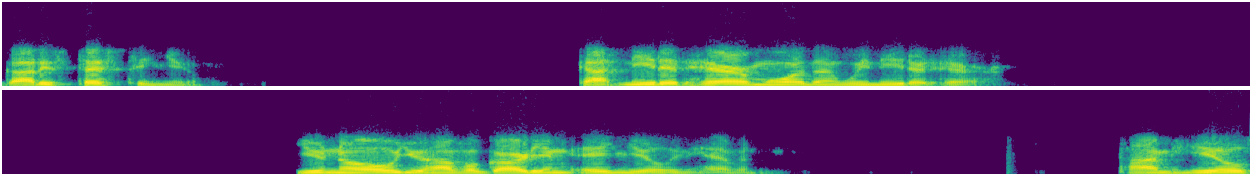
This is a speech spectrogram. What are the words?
God is testing you. God needed hair more than we needed hair. You know you have a guardian angel in heaven. Time heals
